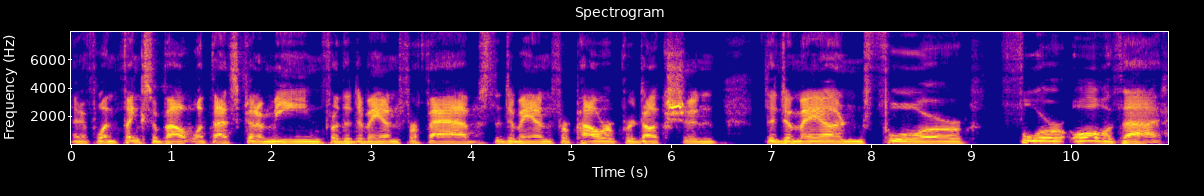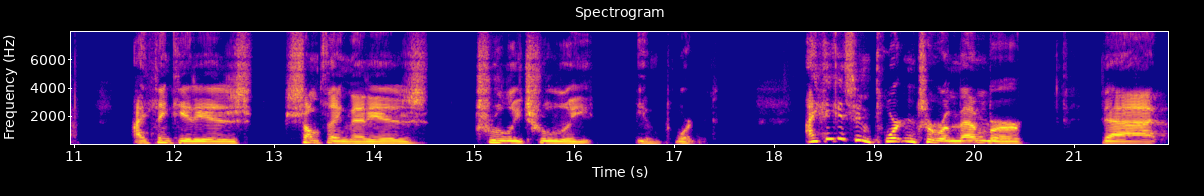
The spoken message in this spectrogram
And if one thinks about what that's going to mean for the demand for fabs, the demand for power production, the demand for, for all of that, I think it is something that is truly, truly important. I think it's important to remember that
